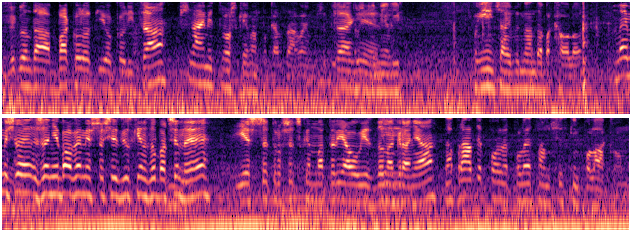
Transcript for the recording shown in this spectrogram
wygląda Bakolot i okolica. Przynajmniej troszkę wam pokazałem, żebyście Tak troszkę jest. mieli pojęcia, jak wygląda Bacolod. No i myślę, że niebawem jeszcze się z Juskiem zobaczymy. Jeszcze troszeczkę materiału jest do I nagrania. Naprawdę pole, polecam wszystkim Polakom.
